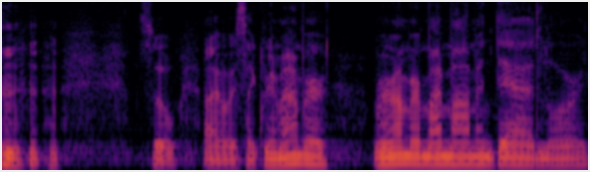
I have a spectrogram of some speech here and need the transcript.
so I always like, remember Remember my mom and dad, Lord,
